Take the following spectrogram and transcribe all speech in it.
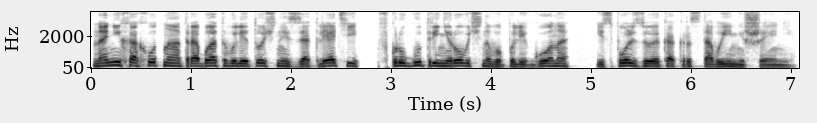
На них охотно отрабатывали точность заклятий в кругу тренировочного полигона, используя как ростовые мишени.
